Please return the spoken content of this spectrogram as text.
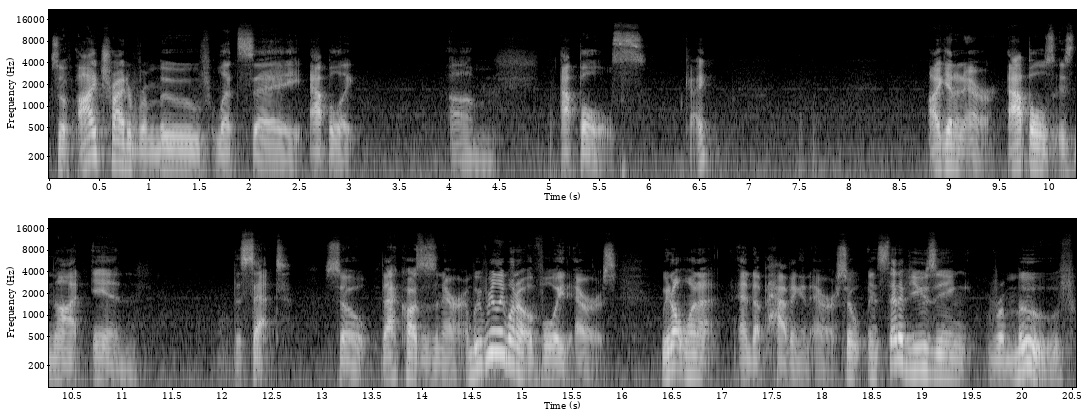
So if I try to remove, let's say, apple um, apples, okay, I get an error. Apples is not in the set. So that causes an error. And we really want to avoid errors. We don't want to end up having an error. So instead of using remove,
